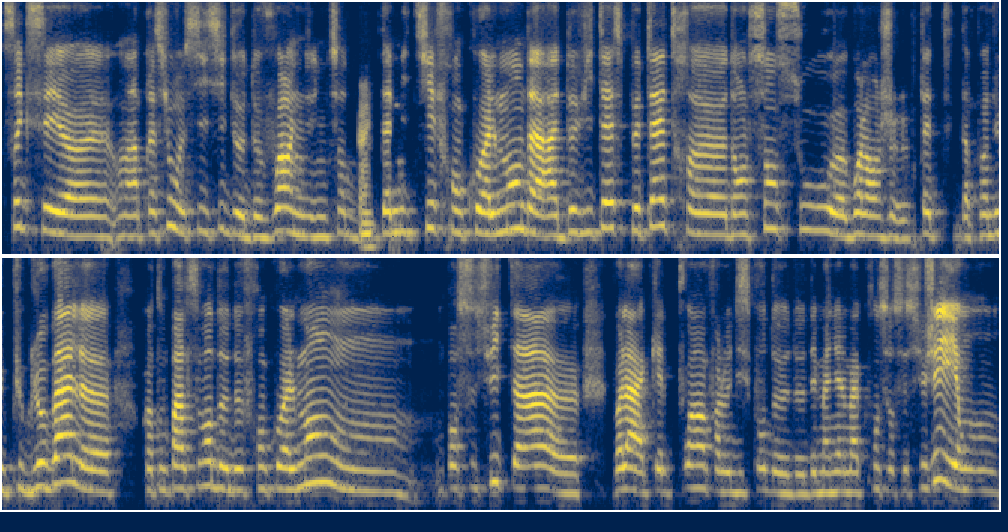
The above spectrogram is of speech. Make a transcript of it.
C'est vrai que c'est, euh, on a l'impression aussi ici de, de voir une, une sorte d'amitié franco-allemande à, deux vitesses, peut-être euh, dans le sens où, euh, bon alors peut-être d'un point de vue plus global, quand on parle souvent de, de franco-allemand, on, on, pense tout de suite à, voilà, à quel point, enfin le discours d'Emmanuel Macron sur ce sujet, et on,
